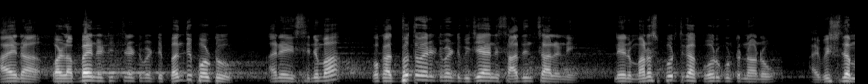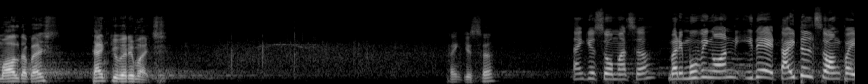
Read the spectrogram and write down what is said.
ఆయన వాళ్ళ అబ్బాయి నటించినటువంటి బందిపోటు అనే సినిమా ఒక అద్భుతమైనటువంటి విజయాన్ని సాధించాలని నేను మనస్ఫూర్తిగా కోరుకుంటున్నాను. I wish them all the best thank you very much thank you sir thank you so much sir మరి మూవింగ్ ఆన్ ఇదే టైటిల్ సాంగ్ పై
